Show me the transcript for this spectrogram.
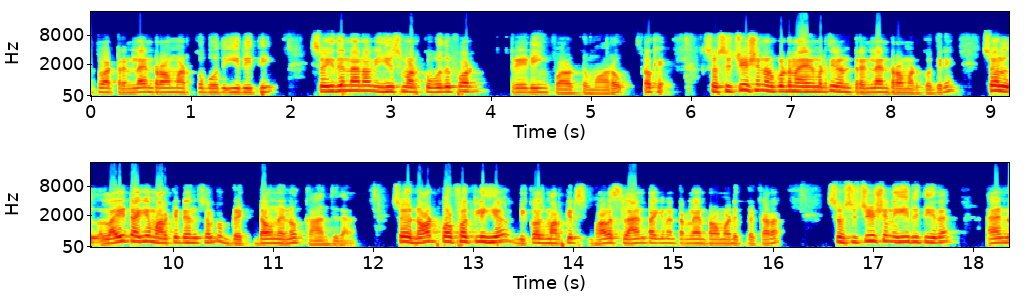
ಅಥವಾ ಟ್ರೆಂಡ್ ಲೈನ್ ಡ್ರಾ ಮಾಡ್ಕೋಬಹುದು ಈ ರೀತಿ. ಸೊ ಇದನ್ನ ನಾವು ಯೂಸ್ ಮಾಡ್ಕೋಬಹುದು for trading for tomorrow okay so situation ನೋಡ್ಕೊಂಡು ನಾನು ಏನ್ ಮಾಡ್ತೀನಿ, ಒಂದು ಟ್ರೆಂಡ್ ಲೈನ್ ಡ್ರಾ ಮಾಡ್ಕೋತೀನಿ. ಸೊ ಲೈಟ್ ಆಗಿ ಮಾರ್ಕೆಟ್ ಏನು ಸ್ವಲ್ಪ ಬ್ರೇಕ್ ಡೌನ್ ಏನೋ ಕಾಣ್ತಿದ್ದಾರೆ so not perfectly here because markets ಬಹಳ ಸ್ಲಾಂಟ್ ಆಗಿ ಟ್ರೆಂಡ್ ಲೈನ್ ಡ್ರಾ ಮಾಡಿದ ಪ್ರಕಾರ. ಸೊ ಸಿಚುಯೇಷನ್ ಈ ರೀತಿ ಇದೆ. ಅಂಡ್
